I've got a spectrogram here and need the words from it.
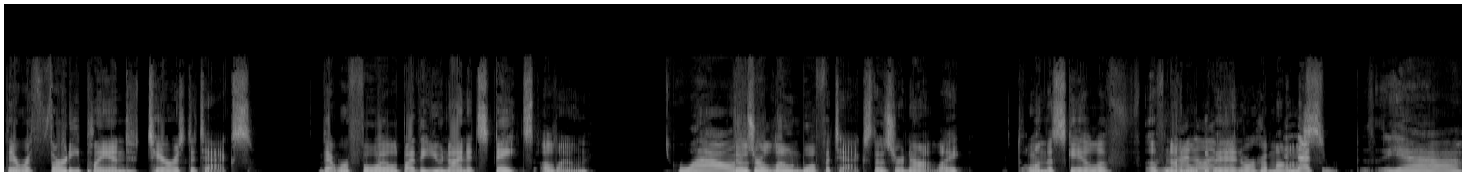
There were 30 planned terrorist attacks that were foiled by the United States alone. Wow. those are lone wolf attacks. Those are not like on the scale of of 9/11 9/11. or Hamas. and that's yeah.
